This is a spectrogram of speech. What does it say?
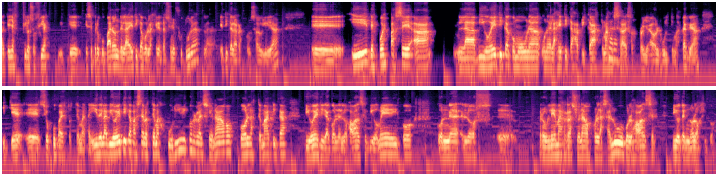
aquellas filosofías que, se preocuparon de la ética por las generaciones futuras, la ética de la responsabilidad. Eh, y después pasé a la bioética como una, una de las éticas aplicadas que más se ha desarrollado en las últimas décadas y que eh, se ocupa de estos temas. Y de la bioética pasé a los temas jurídicos relacionados con las temáticas bioéticas, con los avances biomédicos, con eh, los eh, problemas relacionados con la salud, con los avances biotecnológicos,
